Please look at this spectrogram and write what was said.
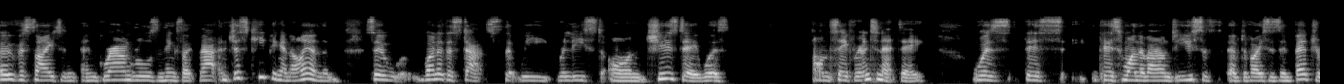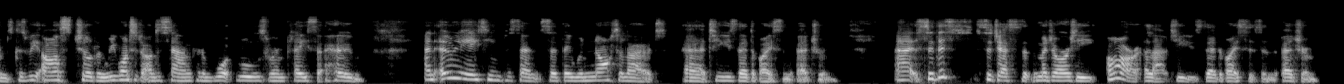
oversight and, and ground rules and things like that, and just keeping an eye on them. So one of the stats that we released on Tuesday was on Safer Internet Day was this this one around use of, of devices in bedrooms because we asked children we wanted to understand kind of what rules were in place at home. And only 18% said they were not allowed uh, to use their device in the bedroom. Uh, so this suggests that the majority are allowed to use their devices in the bedroom.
